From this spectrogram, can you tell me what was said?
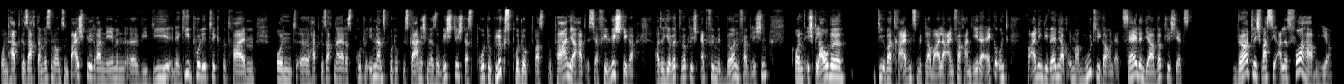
und hat gesagt, da müssen wir uns ein Beispiel dran nehmen, äh, wie die Energiepolitik betreiben und äh, hat gesagt, naja, das Bruttoinlandsprodukt ist gar nicht mehr so wichtig. Das Bruttoglücksprodukt, was Bhutan ja hat, ist ja viel wichtiger. Also hier wird wirklich Äpfel mit Birnen verglichen. Und ich glaube, die übertreiben es mittlerweile einfach an jeder Ecke. Und vor allen Dingen, die werden ja auch immer mutiger und erzählen ja wirklich jetzt wörtlich, was sie alles vorhaben hier.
